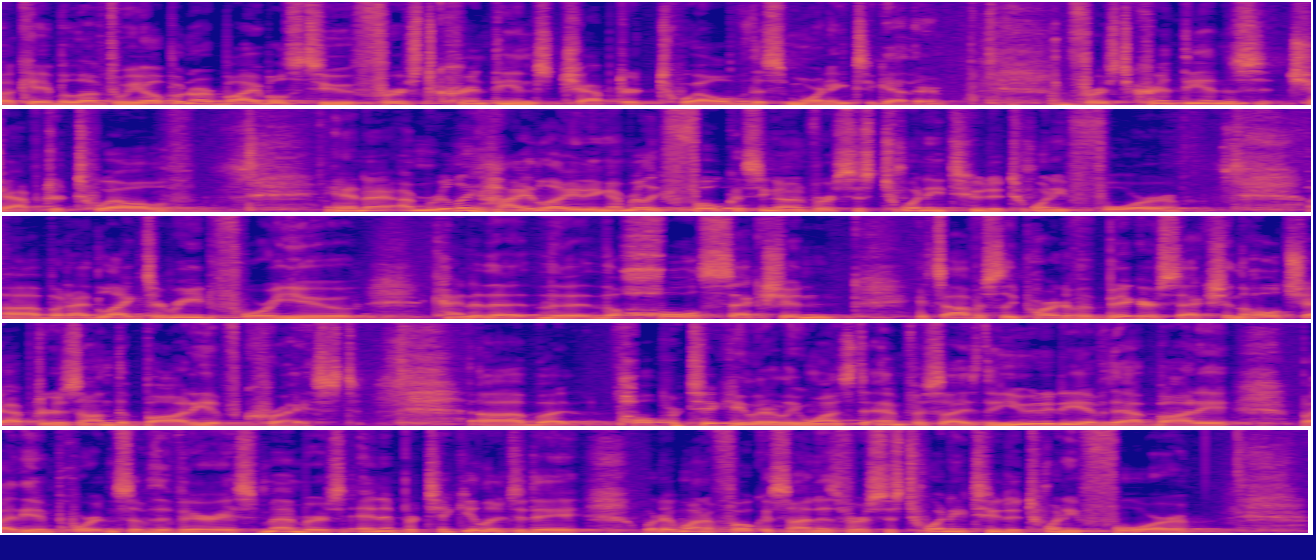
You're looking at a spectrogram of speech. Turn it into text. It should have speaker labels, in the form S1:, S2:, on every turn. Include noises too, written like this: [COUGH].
S1: Okay, beloved, we open our Bibles to 1 Corinthians chapter 12 this morning together. 1 Corinthians chapter 12. And I, am really highlighting, I'm really focusing on verses 22 to 24. Uh, but I'd like to read for you kind of the, the, the whole section. It's obviously part of a bigger section. The whole chapter is on the body of Christ. Uh, but Paul particularly wants to emphasize the unity of that body by the importance of the various members. And in particular today, what I want to focus on is verses 22 to 24.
